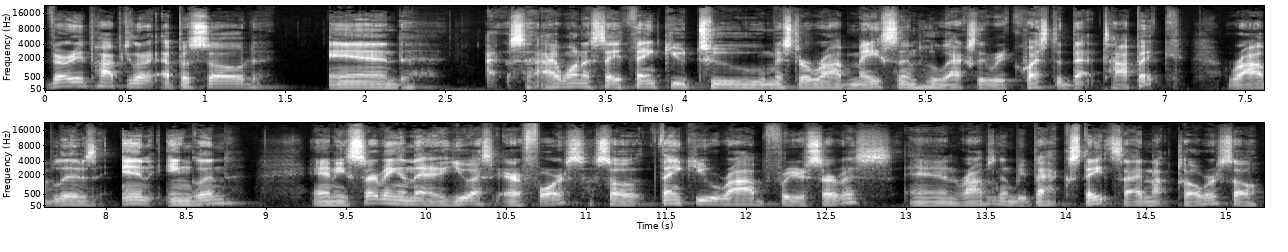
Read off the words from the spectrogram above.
very popular episode. And I, I want to say thank you to Mr. Rob Mason, who actually requested that topic. Rob lives in England and he's serving in the U.S. Air Force. So thank you, Rob, for your service. And Rob's going to be back stateside in October. So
